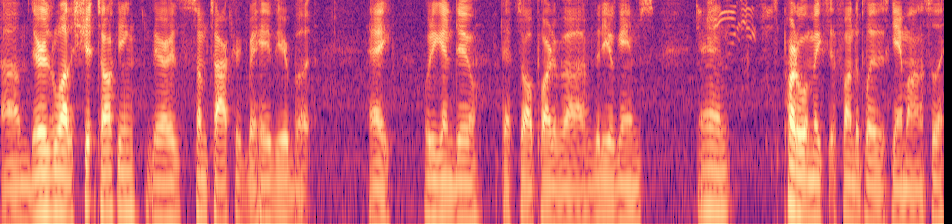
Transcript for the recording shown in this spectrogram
Um, there is a lot of shit talking. There is some toxic behavior, but hey, what are you gonna do? That's all part of uh, video games, and it's part of what makes it fun to play this game. Honestly.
